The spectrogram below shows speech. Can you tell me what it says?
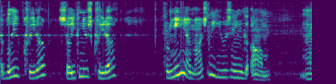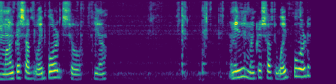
I believe, Krita. So you can use Krita. For me, I'm actually using um, Microsoft Whiteboard, so yeah. I'm using Microsoft Whiteboard.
